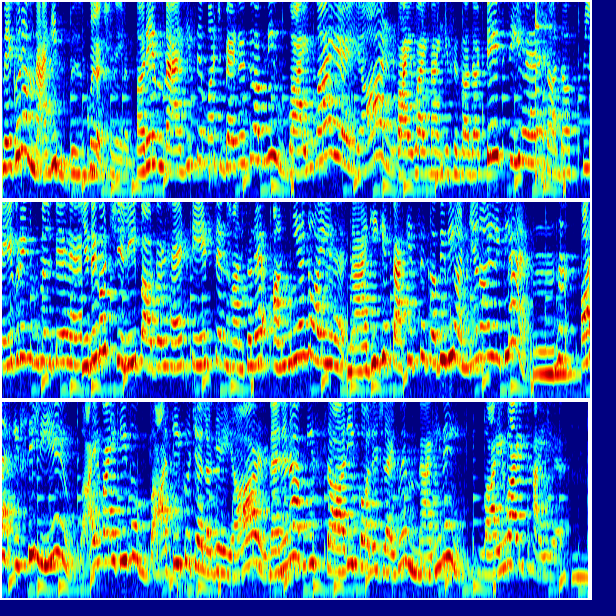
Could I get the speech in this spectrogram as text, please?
मेरे को ना मैगी बिल्कुल अच्छी नहीं लगती। अरे मैगी से मच बेटर तो अपनी वाई वाई है यार। वाई वाई मैगी से ज़्यादा टेस्टी है ज़्यादा फ्लेवरिंग्स मिलते हैं। ये देखो चिली पाउडर है टेस्ट एनहांसर है अनियन ऑयल है। मैगी के पैकेट से कभी भी अनियन ऑयल निकला है? हम्म, और इसीलिए वाई वाई की तो बात ही कुछ अलग है यार। मैंने ना अपनी सारी कॉलेज लाइफ में मैगी नहीं वाई वाई खाई है।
